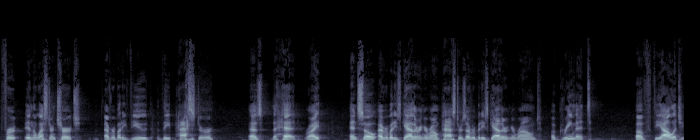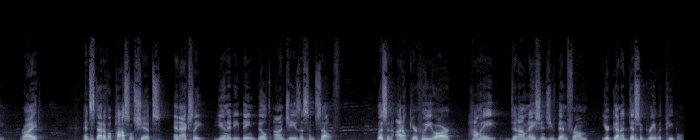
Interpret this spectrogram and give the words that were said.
for in the Western church, everybody viewed the pastor as the head, right? And so everybody's gathering around pastors, everybody's gathering around agreement of theology, right? Instead of apostleships and actually unity being built on Jesus himself. Listen, I don't care who you are, how many denominations you've been from, you're going to disagree with people.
